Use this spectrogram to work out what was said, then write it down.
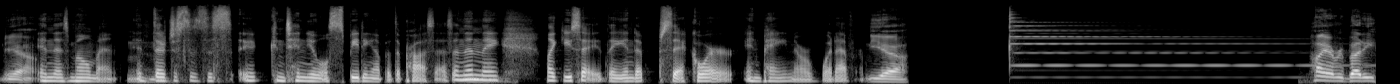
Yeah. in this moment. It- Mhm. There just is this uh, continual speeding up of the process. And then they, like you say, they end up sick or in pain or whatever. Yeah. Hi, everybody.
